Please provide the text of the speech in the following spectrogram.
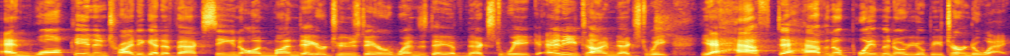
and walk in and try to get a vaccine on Monday or Tuesday or Wednesday of next week, anytime next week. You have to have an appointment or you'll be turned away.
